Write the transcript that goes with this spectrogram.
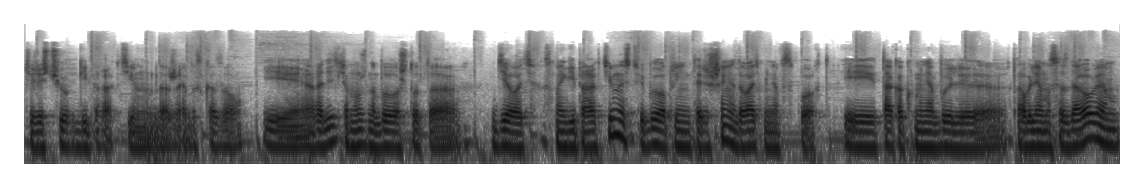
чересчур гиперактивным даже, я бы сказал. И родителям нужно было что-то делать с моей гиперактивностью, и было принято решение давать меня в спорт. И так как у меня были проблемы со здоровьем,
